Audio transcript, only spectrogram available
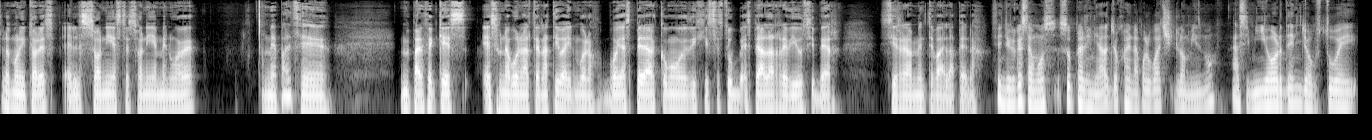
de los monitores, el Sony, este Sony M9, me parece, me parece que es, es una buena alternativa. Y bueno, voy a esperar, como dijiste tú, esperar las reviews y ver si realmente vale la pena. Sí, yo creo que estamos súper alineados. Yo con el Apple Watch lo mismo. Así mi orden, yo estuve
